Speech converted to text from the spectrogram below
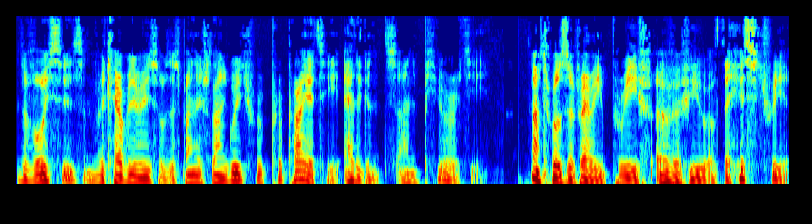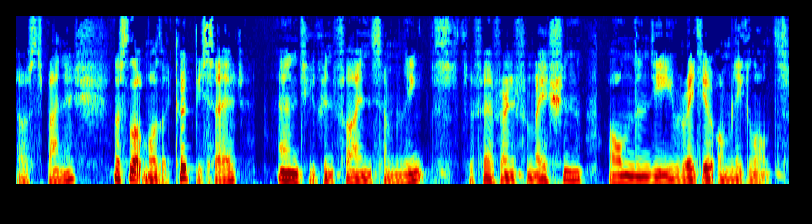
the voices and vocabularies of the Spanish language with propriety, elegance, and purity. That was a very brief overview of the history of Spanish. There's a lot more that could be said, and you can find some links to further information on the Radio Omniglot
